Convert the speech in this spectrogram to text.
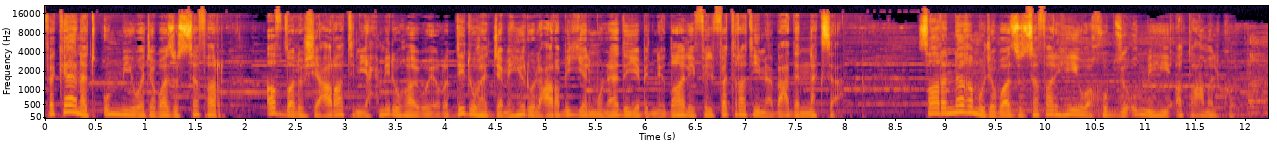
فكانت أمي وجواز السفر أفضل شعارات يحملها ويرددها الجماهير العربية المنادية بالنضال في الفترة ما بعد النكسة. صار النغم جواز سفره وخبز أمه أطعم الكل.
